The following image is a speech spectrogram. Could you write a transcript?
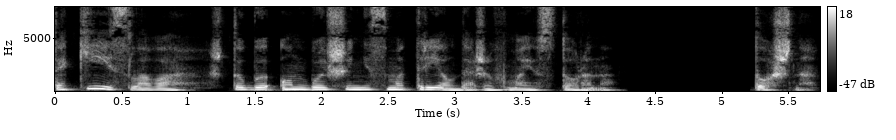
Такие слова, чтобы он больше не смотрел даже в мою сторону. Тошно.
